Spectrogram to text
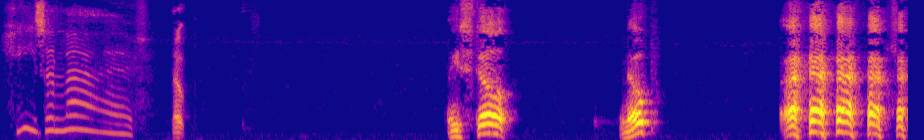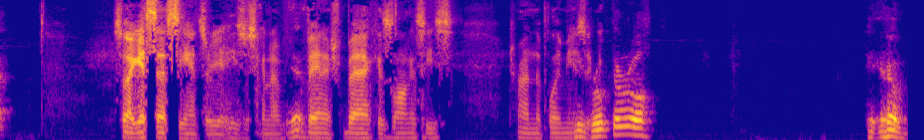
He's alive. Nope. He's still. Nope. So I guess that's the answer. Yeah, he's just gonna Yeah. vanish back as long as he's trying to play music. he broke the rule. You know,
